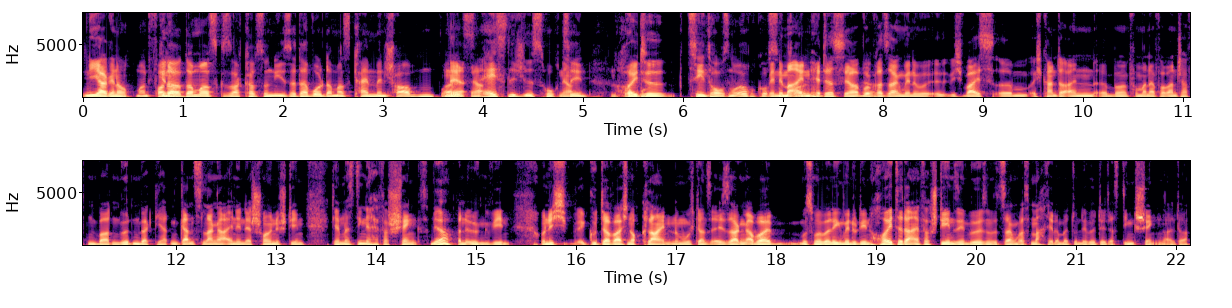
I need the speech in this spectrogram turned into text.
Ja, genau. Mein Vater genau. hat damals gesagt, hat so eine Isetta wollte damals kein Mensch haben, weil Ja, es ja. hässlich ist, hoch Ja. 10. Und heute, 10.000 Euro kostet wenn du mal ein einen ne? hättest, ja, wollte Ja. gerade sagen, wenn du, äh, ich weiß, ähm, ich kannte einen äh, von meiner Verwandtschaft in Baden-Württemberg, die hatten ganz lange einen in der Scheune stehen, die haben das Ding nachher verschenkt an irgendwen. Und ich, äh, gut, da war ich noch klein, muss ich ganz ehrlich sagen, aber muss man überlegen, wenn du den heute da einfach stehen sehen würdest und würdest sagen, was macht ihr damit? Und der wird dir das Ding schenken, Alter.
